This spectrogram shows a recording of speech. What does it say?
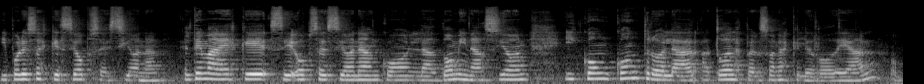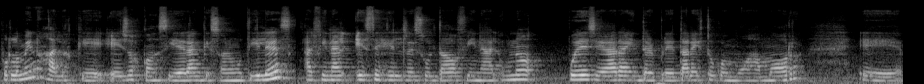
y por eso es que se obsesionan. El tema es que se obsesionan con la dominación y con controlar a todas las personas que le rodean, o por lo menos a los que ellos consideran que son útiles. Al final ese es el resultado final. Uno puede llegar a interpretar esto como amor. Eh,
